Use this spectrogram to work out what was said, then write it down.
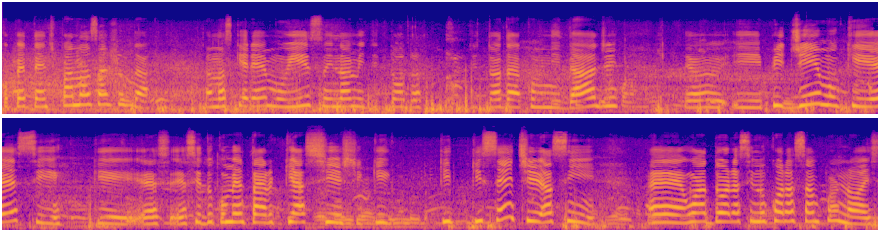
competente para nos ajudar. Então, nós queremos isso em nome de toda, de toda a comunidade eu, e pedimos que esse, que esse, esse documentário que assiste, que, que, que sente assim, é, uma dor assim no coração por nós.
